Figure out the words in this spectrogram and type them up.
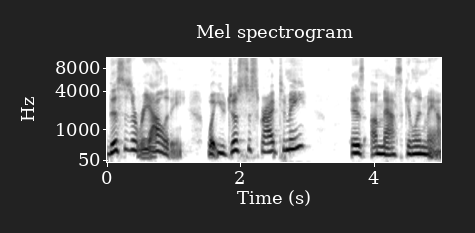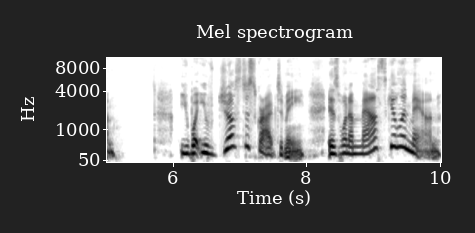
this is a reality. What you just described to me is a masculine man. You, what you've just described to me is when a masculine man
